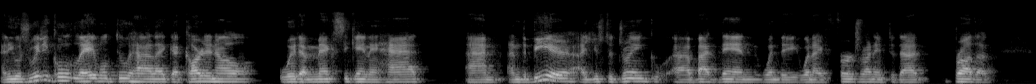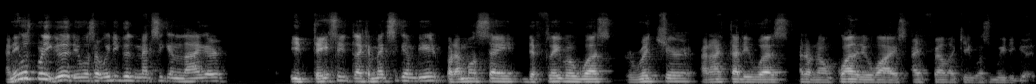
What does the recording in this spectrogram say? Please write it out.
And it was really cool label too, had like a cardinal with a Mexican hat. And, and the beer I used to drink uh, back then when they when I first ran into that product, and it was pretty good. It was a really good Mexican lager. It tasted like a Mexican beer, but I must say the flavor was richer, and I thought it was I don't know quality wise. I felt like it was really good.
